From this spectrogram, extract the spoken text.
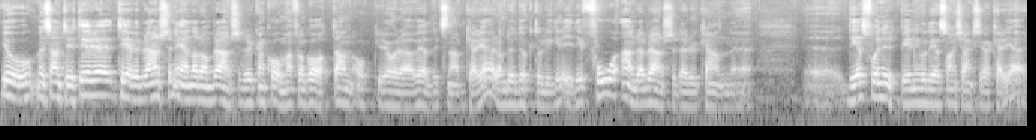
Jo, men samtidigt är det tv-branschen en av de branscher där du kan komma från gatan och göra väldigt snabb karriär om du är duktig och ligger i. Det är få andra branscher där du kan eh, eh dels få en utbildning och dels ha en chans att göra karriär.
